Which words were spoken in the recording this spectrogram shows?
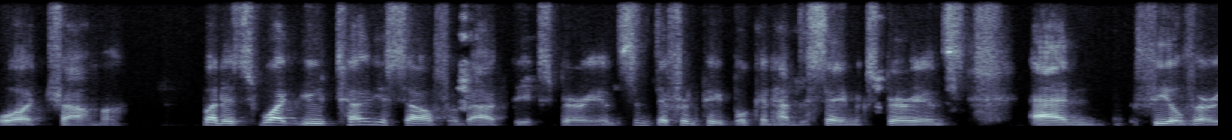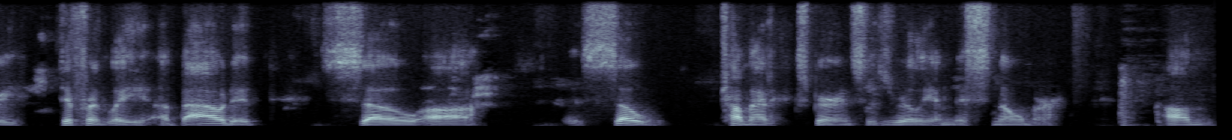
or trauma, but it's what you tell yourself about the experience. And different people can have the same experience and feel very differently about it. So, uh, so traumatic experience is really a misnomer. Um,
